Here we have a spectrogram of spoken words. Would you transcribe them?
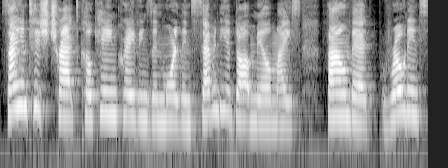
Scientists tracked cocaine cravings in more than 70 adult male mice found that rodents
